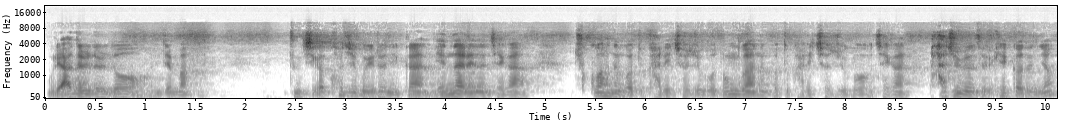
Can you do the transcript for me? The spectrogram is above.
우리 아들들도 이제 막 등치가 커지고 이러니까 옛날에는 제가 축구하는 것도 가르쳐 주고 농구하는 것도 가르쳐 주고 제가 봐주면서 이렇게 했거든요.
